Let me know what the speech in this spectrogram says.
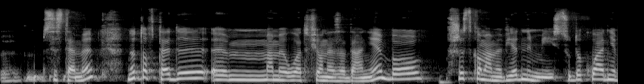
y, y, systemy, no to wtedy mamy ułatwione zadanie, bo wszystko mamy w jednym miejscu, dokładnie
